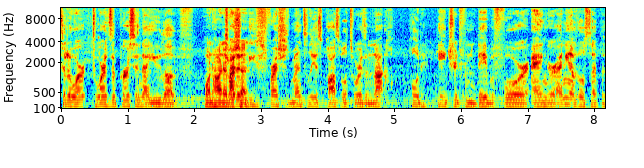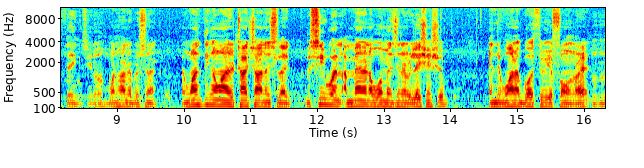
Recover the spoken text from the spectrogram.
to the work towards the person that you love. One hundred percent. Try to be fresh mentally as possible towards them, not hold hatred from the day before, anger, any of those type of things. You know? One hundred percent. And one thing I wanted to touch on is like you see when a man and a woman is in a relationship, and they want to go through your phone, right? Mm-hmm.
